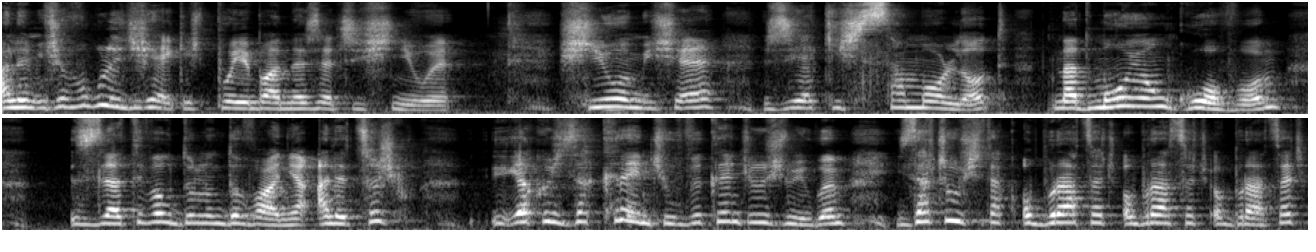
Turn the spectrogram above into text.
ale mi się w ogóle dzisiaj jakieś pojebane rzeczy śniły. Śniło mi się, że jakiś samolot nad moją głową zlatywał do lądowania, ale coś jakoś zakręcił, wykręcił śmigłem i zaczął się tak obracać, obracać, obracać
